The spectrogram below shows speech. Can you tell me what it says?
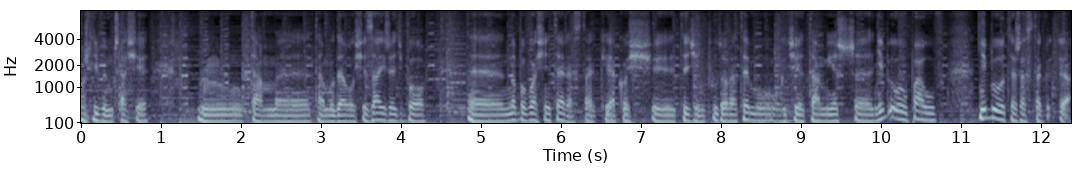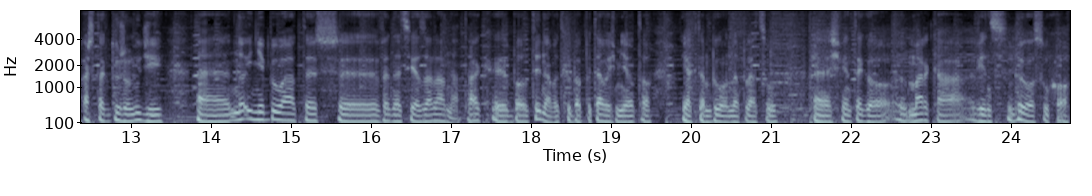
możliwym czasie mm, tam, tam udało się zajrzeć, bo no bo właśnie teraz, tak jakoś tydzień, półtora temu, gdzie tam jeszcze nie było upałów, nie było też aż tak, aż tak dużo ludzi. E, no i nie była też e, Wenecja zalana, tak? E, bo ty nawet chyba pytałeś mnie o to, jak tam było na placu świętego Marka, więc było sucho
